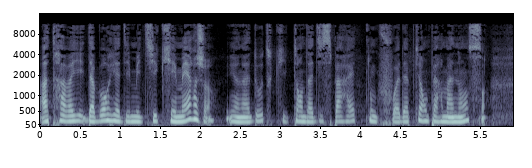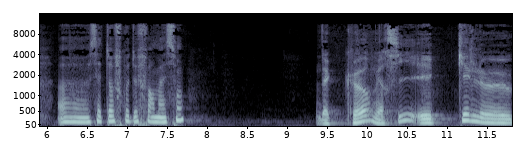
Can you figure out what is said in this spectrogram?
à travailler. D'abord, il y a des métiers qui émergent, il y en a d'autres qui tendent à disparaître, donc il faut adapter en permanence. Euh, cette offre de formation. D'accord, merci. Et quel, euh,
